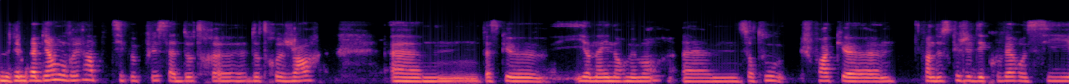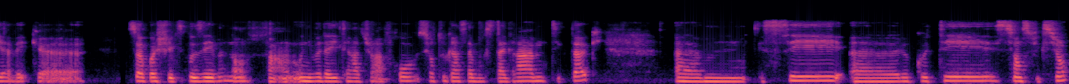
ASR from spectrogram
J'aimerais bien m'ouvrir un petit peu plus à d'autres euh, d'autres genres euh, parce que il y en a énormément. Euh, surtout, je crois que, enfin, de ce que j'ai découvert aussi avec ce à quoi je suis exposée maintenant, enfin, au niveau de la littérature afro, surtout grâce à Bookstagram, TikTok, c'est le côté science-fiction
